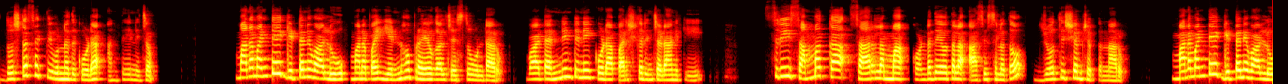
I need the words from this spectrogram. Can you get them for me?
దుష్టశక్తి ఉన్నది కూడా అంతే నిజం. మనమంటే గిట్టని వాళ్ళు మనపై ఎన్నో ప్రయోగాలు చేస్తూ ఉంటారు. వాటన్నింటినీ కూడా పరిష్కరించడానికి శ్రీ సమ్మక్క సారలమ్మ కొండదేవతల ఆశీస్సులతో జ్యోతిష్యం చెప్తున్నారు. మనమంటే గిట్టని వాళ్ళు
